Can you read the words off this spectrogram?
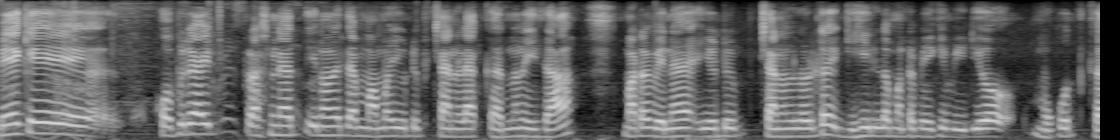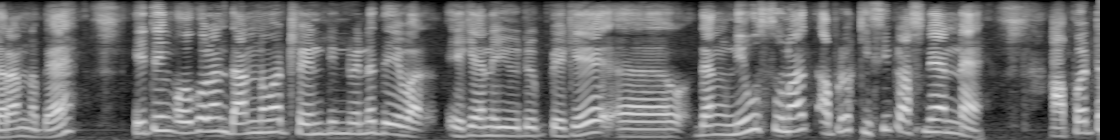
මේකේ කොපිරයිට් ප්‍රශ්නයක් තියනේ දැන් මම YouTube චැනලක් කරන නිසා. මට වෙන YouTube චැනල්වලට ගිහිල්ල මට මේක වීඩියෝ මුකුත් කරන්න බෑ. ඉතින් ඕගොලන් දන්නවා ට්‍රෙන්ඩින් වෙන දේවල්. ඒකන YouTube එකේ දැන් නිවස් වුනත් අපට කිසි ප්‍රශ්නයක් නෑ. අපට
